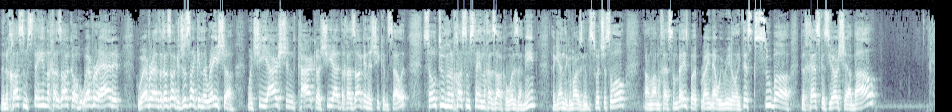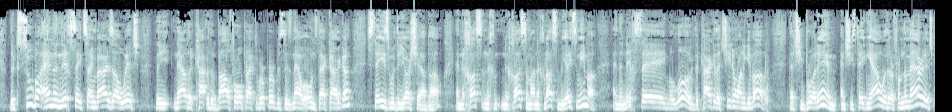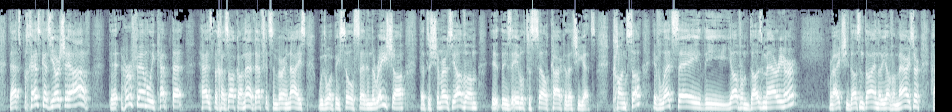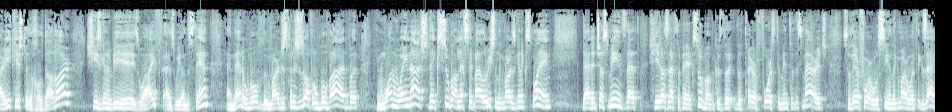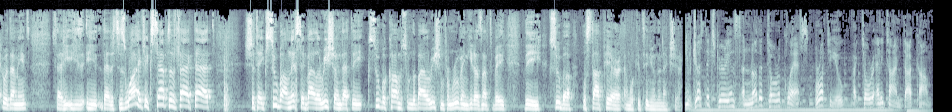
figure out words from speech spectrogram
The nechasim stay in the chazaka. Whoever had it, whoever had the chazaka, just like in the Resha, when she yarshin karka, she had the chazaka and she can sell it. So too the nechasim stay in the chazaka. What does that mean? Again, the Gemara is going to switch us a little on Lam Chesim base, but right now we read it like this: Ksuba becheskes yarshe abal the ksuba and the nichse tzaim which the now the the baal for all practical purposes now owns that karga, stays with the yarshe baal, and nechasim nechnasim v'yaisim ima, and the nichse malug, the karga that she didn't want to give up, that she brought in and she's taking out with her from the marriage, that's becheskas yarshe av that her family kept that, has the chazak on that, that fits in very nice with what Basil said in the Reisha, that the Shemeres Yavam is able to sell karka that she gets. Kansa, if let's say the Yavam does marry her, right, she doesn't die and the Yavam marries her, Harikish davar, she's going to be his wife, as we understand, and then the Gemara just finishes off, Ubulvad, but in one way not, she takes Subal Nechse Baal the Gemara is going to explain, that it just means that he doesn't have to pay a ksuba because the, the Torah forced him into this marriage. So therefore, we'll see in the Gemara what exactly what that means. That he, he that it's his wife, except the fact that should take ksuba al nichse rishon that the ksuba comes from the baal from Reuven. He doesn't have to pay the ksuba. We'll stop here and we'll continue in the next year. You've just experienced another Torah class brought to you by TorahAnytime.com.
